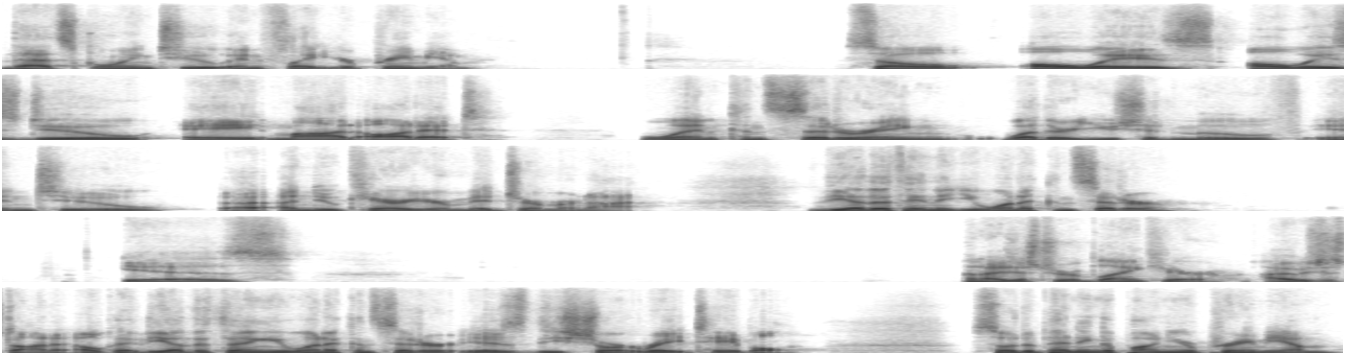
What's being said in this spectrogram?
that's going to inflate your premium. So always, always do a mod audit when considering whether you should move into a new carrier midterm or not. The other thing that you want to consider is, and I just drew a blank here. I was just on it. Okay. The other thing you want to consider is the short rate table. So, depending upon your premium,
